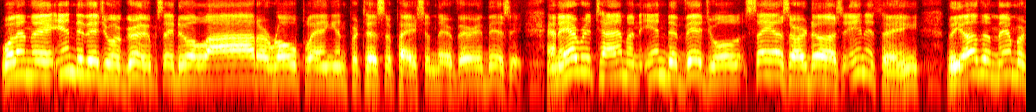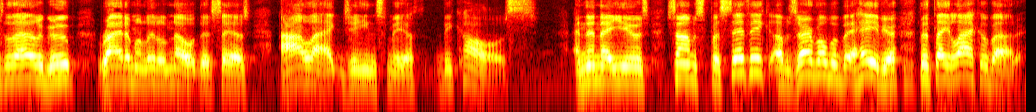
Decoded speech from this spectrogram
Well, in the individual groups, they do a lot of role playing and participation. They're very busy. And every time an individual says or does anything, the other members of that little group write them a little note that says, I like Gene Smith because and then they use some specific observable behavior that they like about her.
